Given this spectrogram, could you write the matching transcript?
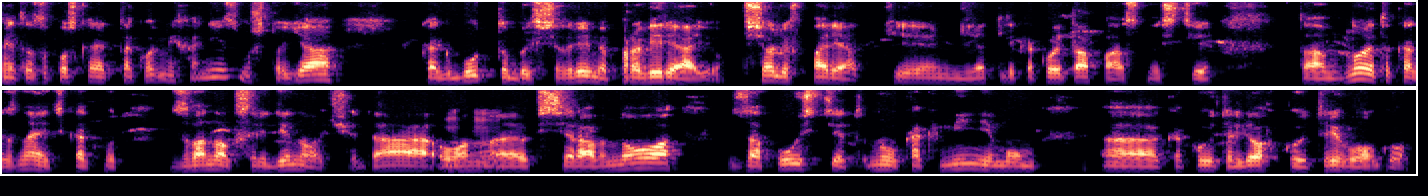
это запускает такой механизм, что я как будто бы все время проверяю, все ли в порядке, нет ли какой-то опасности. Там, ну, это как, знаете, как вот звонок среди ночи, да, он mm-hmm. э, все равно запустит, ну, как минимум, э, какую-то легкую тревогу.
